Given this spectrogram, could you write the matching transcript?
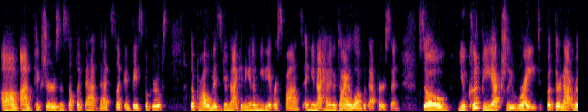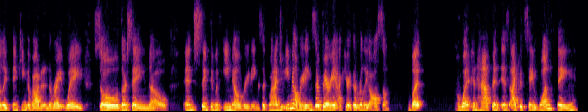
um, on pictures and stuff like that, that's like in Facebook groups. The problem is you're not getting an immediate response and you're not having a dialogue with that person. So you could be actually right, but they're not really thinking about it in the right way. So they're saying no. And same thing with email readings. Like when I do email readings, they're very accurate, they're really awesome. But what can happen is I could say one thing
